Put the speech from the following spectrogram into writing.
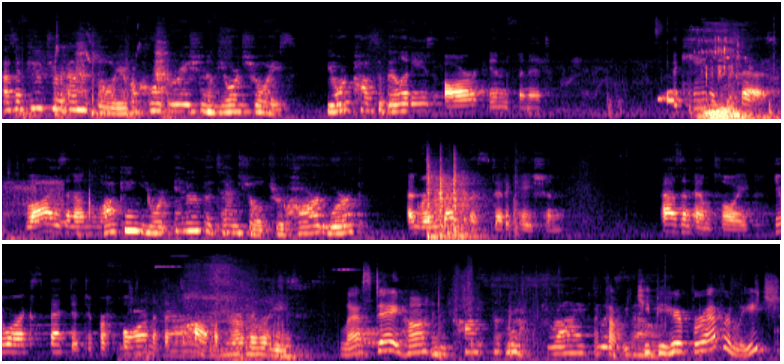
As a future employee of a corporation of your choice, your possibilities are infinite. The key to success lies in unlocking your inner potential through hard work and relentless dedication. As an employee, you are expected to perform at the top of your abilities Last day, huh? and to constantly strive to I thought we'd excel. keep you here forever, Leech.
